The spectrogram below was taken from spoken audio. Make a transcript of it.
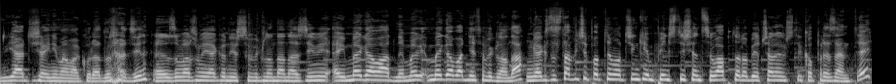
Ja dzisiaj nie mam akurat urodzin. E, zobaczmy, jak on jeszcze wygląda na ziemi. Ej, mega ładny, me mega ładnie to wygląda. Jak zostawicie pod tym odcinkiem 5000 łap, to robię challenge tylko prezenty.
